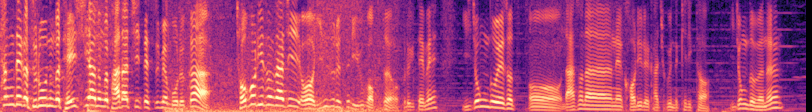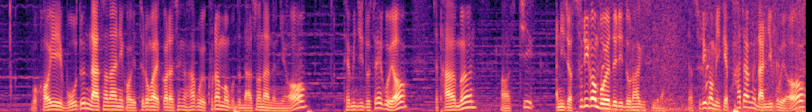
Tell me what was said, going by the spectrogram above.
상대가 들어오는 걸 대시하는 걸 받아칠 때 쓰면 모를까 저거리선 사실 어, 인수를 쓸 이유가 없어요. 그렇기 때문에 이 정도에서 어, 나선한의 거리를 가지고 있는 캐릭터 이 정도면은 뭐 거의 모든 나선한이 거의 들어갈 거라 생각하고요. 쿠라마 모든 나선한은요. 데미지도 세고요. 자 다음은 어, 스틱 아니죠 수리검 보여드리도록 하겠습니다. 자 수리검 이렇게 파장을 날리고요.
